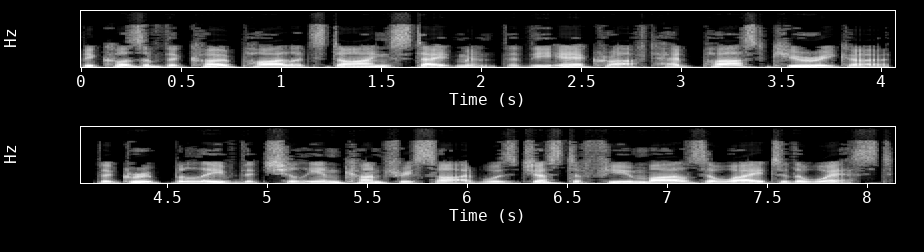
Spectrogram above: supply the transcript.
Because of the co-pilot's dying statement that the aircraft had passed Curico, the group believed the Chilean countryside was just a few miles away to the west.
